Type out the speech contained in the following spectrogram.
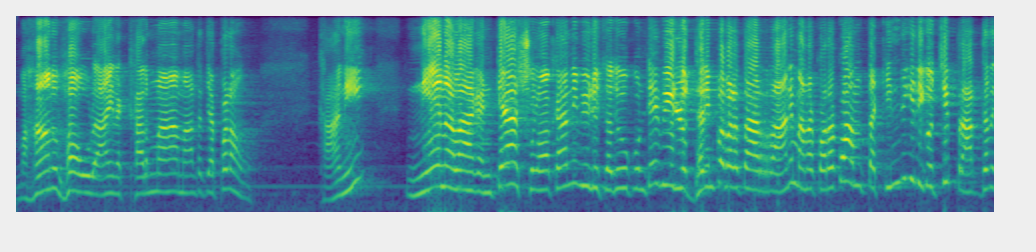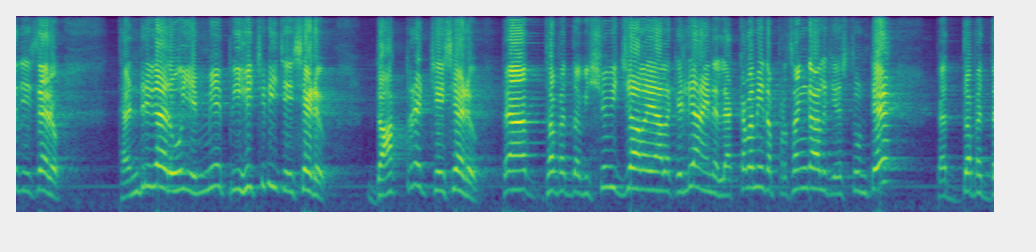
మహానుభావుడు ఆయన కర్మ మాట చెప్పడం. కానీ నేను అలాగంటే ఆ శ్లోకాన్ని వీళ్ళు చదువుకుంటే వీళ్ళు ధరింపబడతారా అని మన కొరకు అంత కిందికి దిగొచ్చి ప్రార్థన చేశారు. తండ్రి గారు ఎంఏ పిహెచ్డి చేశాడు. డాక్టరేట్ చేశాడు. పెద్ద పెద్ద విశ్వవిద్యాలయాలకు వెళ్ళి ఆయన లెక్కల మీద ప్రసంగాలు చేస్తుంటే పెద్ద పెద్ద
